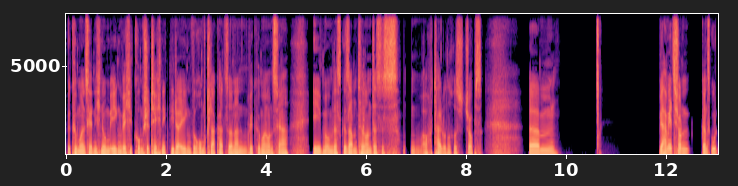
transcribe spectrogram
Wir kümmern uns ja nicht nur um irgendwelche komische Technik, die da irgendwo rumklackert, sondern wir kümmern uns ja eben um das Gesamte und das ist auch Teil unseres Jobs. Ähm, wir haben jetzt schon ganz gut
